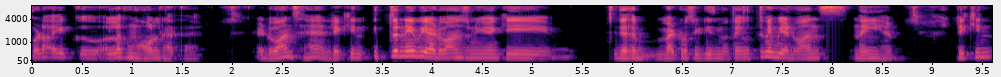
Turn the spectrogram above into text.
बड़ा एक अलग माहौल रहता है। एडवांस हैं, लेकिन इतने भी एडवांस नहीं है कि जैसे मेट्रो सिटीज़ में होते हैं, उतने भी एडवांस नहीं हैं। लेकिन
